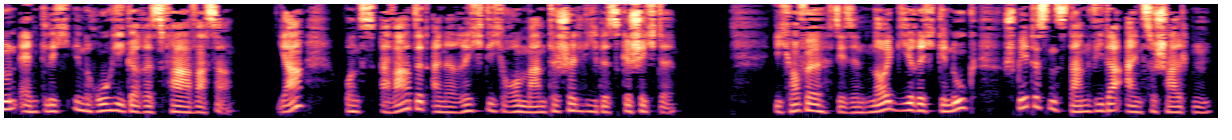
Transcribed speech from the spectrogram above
nun endlich in ruhigeres Fahrwasser. Ja, uns erwartet eine richtig romantische Liebesgeschichte. Ich hoffe, Sie sind neugierig genug, spätestens dann wieder einzuschalten.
